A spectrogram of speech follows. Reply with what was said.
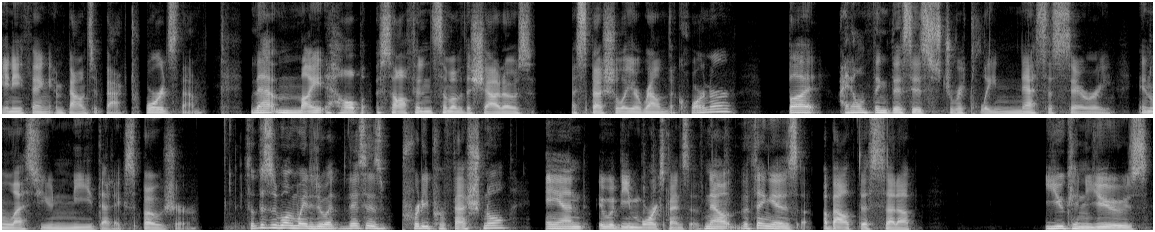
anything and bounce it back towards them. That might help soften some of the shadows, especially around the corner, but I don't think this is strictly necessary unless you need that exposure. So this is one way to do it. This is pretty professional and it would be more expensive. Now, the thing is about this setup, you can use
